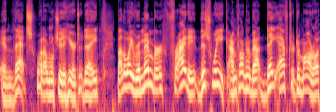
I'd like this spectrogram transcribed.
And that's what I want you to hear today. By the way, remember, Friday, this week, I'm talking about day after tomorrow,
